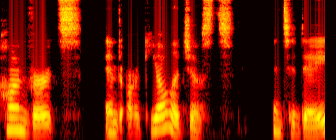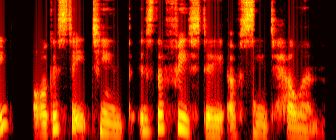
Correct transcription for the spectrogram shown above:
converts, and archaeologists. And today, August 18th, is the feast day of St. Helen.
